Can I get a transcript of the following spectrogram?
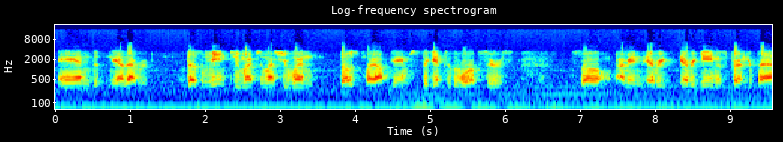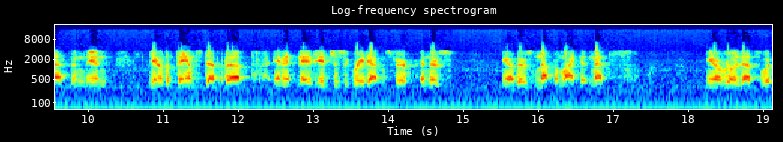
and you know that doesn't mean too much unless you win those playoff games to get to the World Series. So I mean, every every game is pressure packed, and and you know the fans step it up, and it, it it's just a great atmosphere. And there's you know there's nothing like it, and that's you know really that's what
